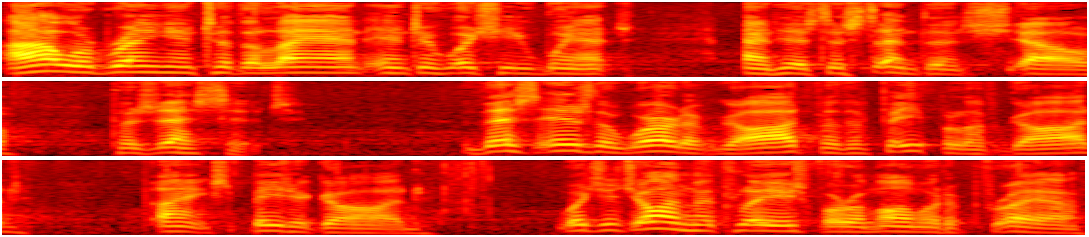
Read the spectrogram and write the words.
I will bring into the land into which he went, and his descendants shall possess it. This is the word of God for the people of God. Thanks be to God. Would you join me, please, for a moment of prayer?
